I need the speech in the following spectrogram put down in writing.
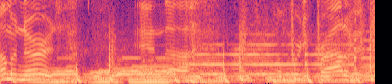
I'm a nerd, and uh, I'm pretty proud of it.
